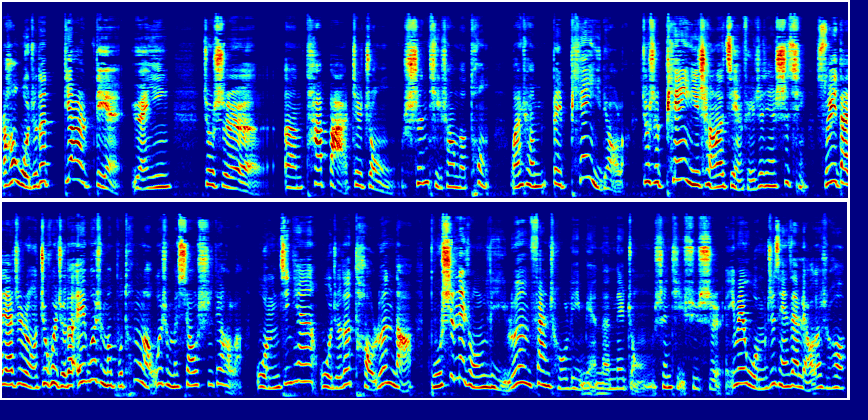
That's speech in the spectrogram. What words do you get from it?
然后我觉得第二点原因就是，嗯，他把这种身体上的痛。完全被偏移掉了，就是偏移成了减肥这件事情，所以大家这种就会觉得，哎，为什么不痛了？为什么消失掉了？我们今天我觉得讨论的不是那种理论范畴里面的那种身体叙事，因为我们之前在聊的时候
